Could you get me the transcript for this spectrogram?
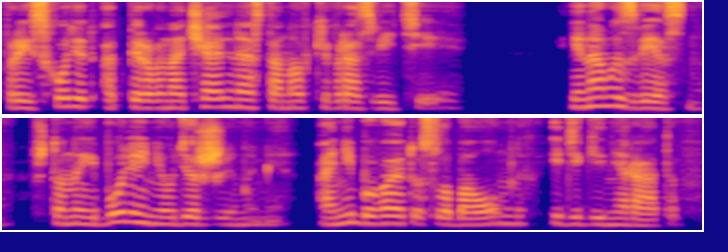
происходят от первоначальной остановки в развитии, и нам известно, что наиболее неудержимыми они бывают у слабоумных и дегенератов.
